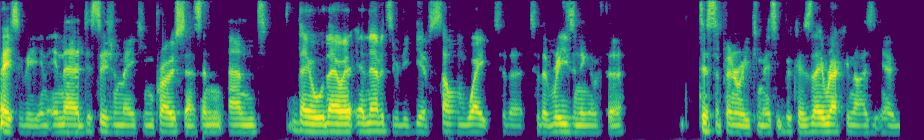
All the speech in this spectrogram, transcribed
Basically in, in their decision making process and and they will they will inevitably give some weight to the to the reasoning of the disciplinary committee because they recognize you know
